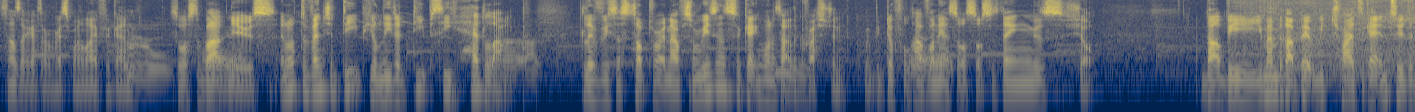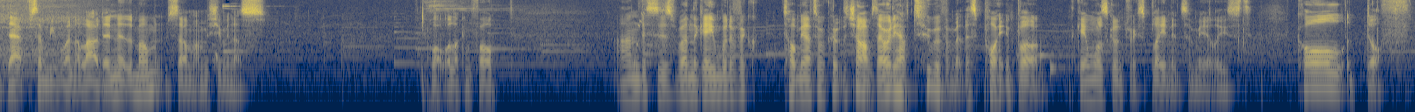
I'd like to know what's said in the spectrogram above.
Sounds like I have to risk my life again. Mm. So what's the bad news? In order to venture deep, you'll need a deep sea headlamp. Deliveries are stopped right now for some reason, so getting one is out of the hmm. question. Maybe Duff will have one, he has all sorts of things. Sure. That'll be... You remember that bit we tried to get into, the depths, and we weren't allowed in at the moment? So I'm assuming that's what we're looking for. And this is when the game would have told me how to equip the charms. I already have two of them at this point, but the game was going to explain it to me at least. Call Duff.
